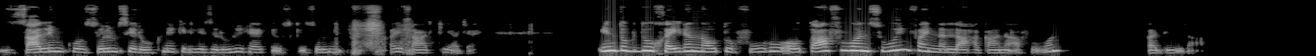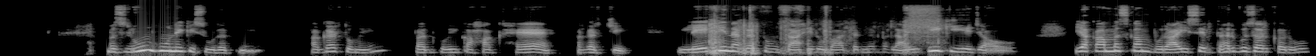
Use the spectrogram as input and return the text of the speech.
जालिम को जुल्म से रोकने के लिए ज़रूरी है कि उसकी जुल्म का इजहार किया जाए। इन तुबदू खैरन औ तुफूहु औ ताफुअन सूइन फ़इन्नल्लाह काना अफूवन कदीरा। मजलूम होने की सूरत में, अगर तुम्हें बदगोई का हक है अगरचे, लेकिन अगर तुम ज़ाहिर बातन में भलाई ही किए जाओ या कम अज कम बुराई से दरगुजर करो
